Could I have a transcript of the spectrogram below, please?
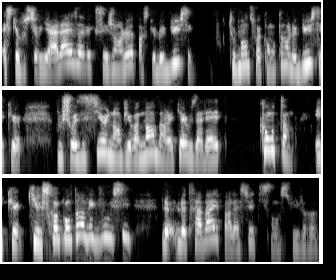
Est-ce que vous seriez à l'aise avec ces gens-là? Parce que le but, c'est tout le monde soit content. Le but, c'est que vous choisissiez un environnement dans lequel vous allez être content et que qu'il sera content avec vous aussi le, travail par la suite, il s'en suivra.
